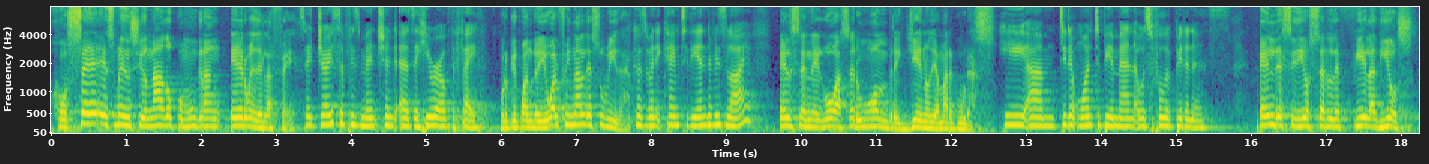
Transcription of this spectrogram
José es mencionado como un gran héroe de la fe, So Joseph is mentioned as a hero of the faith porque cuando llegó al final de su vida, because when it came to the end of his life, él se negó a ser un hombre lleno de amarguras. he um, didn't want to be a man that was full of bitterness. Él decidió serle fiel a Dios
